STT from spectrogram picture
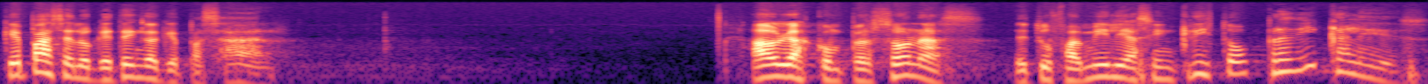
Que pase lo que tenga que pasar. Hablas con personas de tu familia sin Cristo, predícales.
